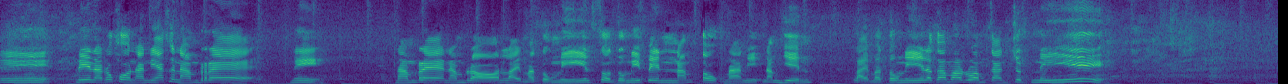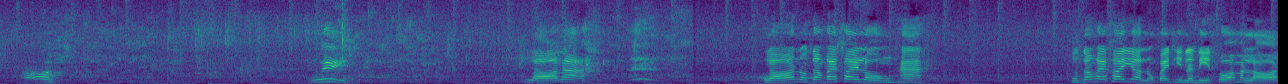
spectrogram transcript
นี่นี่นะทุกคนอันนี้คือน้ำแร่นี่ น้ำแร่น้ำร้อนไหลมาตรงนี้ ส่วนตรงนี้เป็นน้ำตกนะนี่ น้ำเย็นไหลมาตรงนี้แล้วก็มารวมกันจุดนี้อุ้ยร้อนอะร้อนหนูต้องค่อย ๆ ลงฮะหนูต้องค่อยๆหย่อนลงไปทีละนิดเพราะว่ามันร้อน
